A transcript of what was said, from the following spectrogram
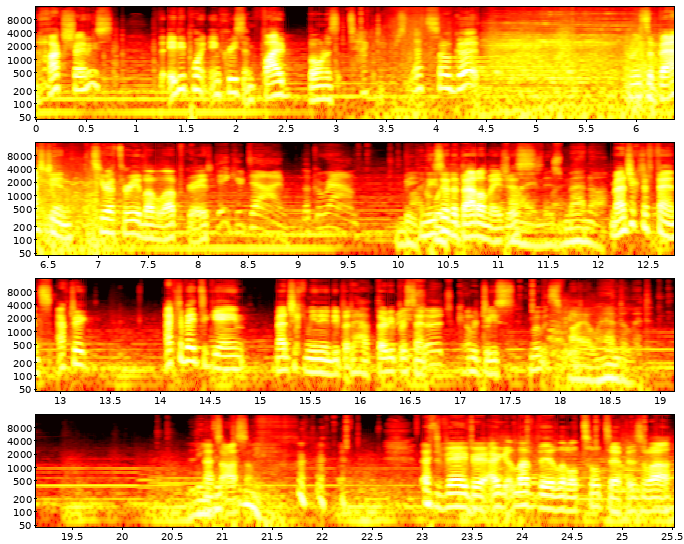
Hawk Striders? The 80 point increase and 5 bonus attack damage. That's so good. I mean, it's a Bastion tier 3 level upgrade. Take your time. Look around. Be And these quick. are the battle mages. Time is mana. Magic defense. After activate to gain magic immunity, but have 30% Research complete. reduced movement speed. I'll handle it. Leave That's it awesome. That's very, very. I love the little tooltip as well.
